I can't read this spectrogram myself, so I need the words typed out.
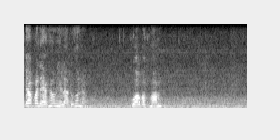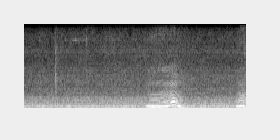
เจ้าปลาแดกเท่านี้แหละทุกคนนะกลัวบักหอม อืมอืม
